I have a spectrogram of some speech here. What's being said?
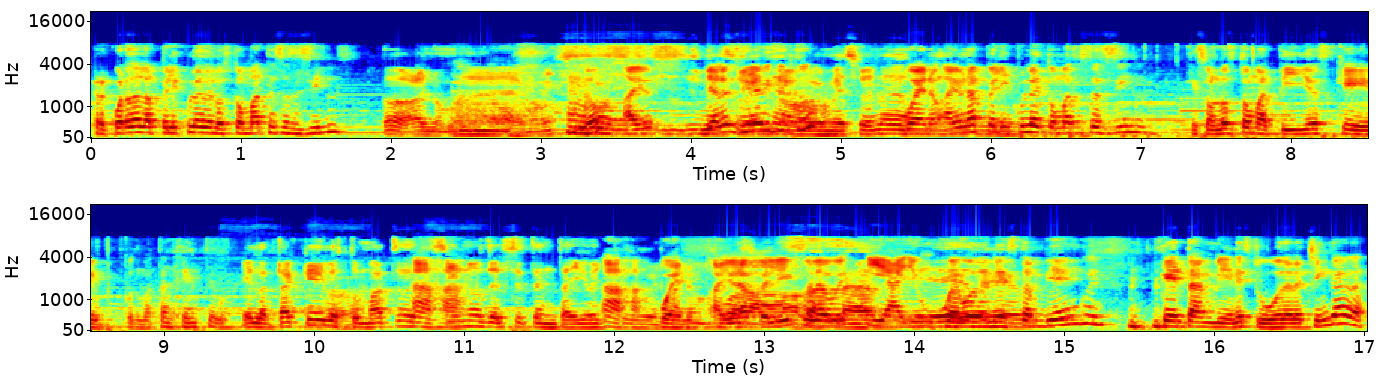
¿Recuerda la película de los tomates asesinos? Ay, no mames. ¿No? Hay- Sí ¿ya sí viste suena, tú? me suena. Bueno, hay una película de tomates asesinos. Que son los tomatillos que pues matan gente, güey. El ataque de los tomates Ajá. asesinos del 78, Ajá, güey. bueno, hay una Wow, película, güey, y hay un juego de NES también, güey, que también estuvo de la chingada.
